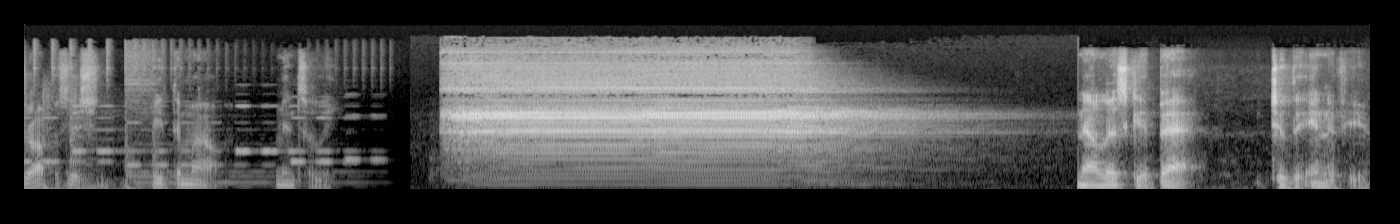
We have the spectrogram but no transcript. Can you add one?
your opposition, beat them out mentally. Now let's get back to the interview.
